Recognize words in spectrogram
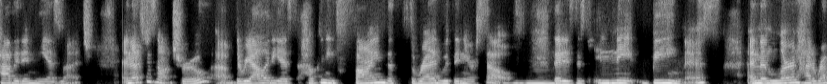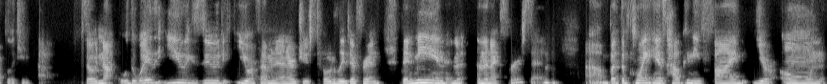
have it in me as much. And that's just not true. Um, the reality is, how can you find the thread within yourself Mm. that is this innate beingness and then learn how to replicate that? So not the way that you exude your feminine energy is totally different than me and, and, and the next person. Um, but the point is, how can you find your own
